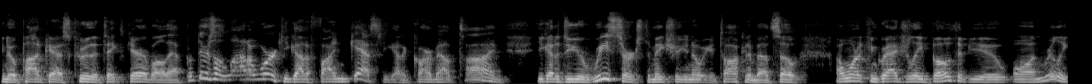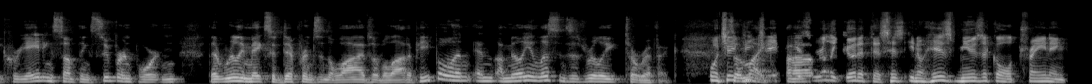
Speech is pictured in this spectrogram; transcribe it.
you know podcast crew that takes care of all that. But there's a lot of work. You got to find guests. You got to carve out time. You got to do your research to make sure you know what you're talking about. So I want to congratulate both of you on really creating something super important that really makes a difference in the lives of a lot of people. And, and a million listens is really terrific. Well, JP, so Mike, JP uh, is really good at this. His, you know, his musical training,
